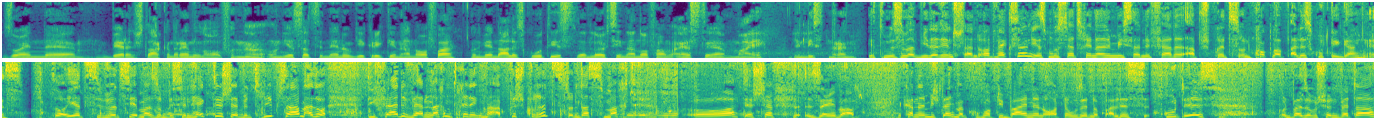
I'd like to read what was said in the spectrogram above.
so einen äh, bärenstarken Rennen laufen. Ne? Und jetzt hat sie Nennung gekriegt in Hannover und wenn alles gut ist, dann läuft sie in Hannover am 1. Mai in Listenrennen. Jetzt müssen wir wieder den Standort wechseln. Jetzt muss der Trainer nämlich seine Pferde abspritzen und gucken, ob alles gut gegangen ist. So, jetzt wird es hier immer so ein bisschen hektisch, der Betriebsam. Also die Pferde werden nach dem Training immer abgespritzt und das macht oh, der Chef selber. Er kann nämlich gleich mal gucken, ob die Beine in Ordnung sind, ob alles gut ist. Und bei so einem schönen Wetter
